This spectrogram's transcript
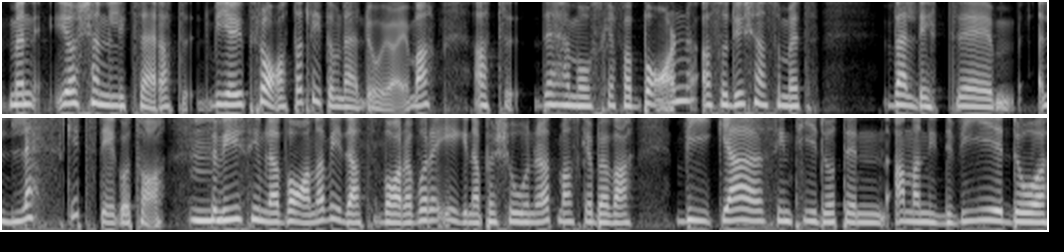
men jag känner lite så här att vi har ju pratat lite om det här du och jag Emma, att det här med att skaffa barn, alltså det känns som ett väldigt eh, läskigt steg att ta. För vi är ju så himla vana vid att vara våra egna personer, att man ska behöva viga sin tid åt en annan individ och eh,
